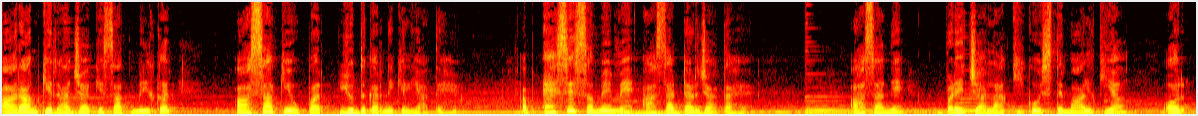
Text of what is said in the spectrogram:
आराम के राजा के साथ मिलकर आशा के ऊपर युद्ध करने के लिए आते हैं। अब ऐसे समय में आशा डर जाता है। आशा ने बड़े चालाकी को इस्तेमाल किया और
